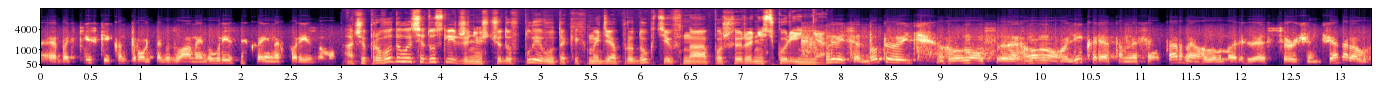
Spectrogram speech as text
е, батьківський контроль, так званий, ну в різних країнах по-різному. А чи проводилися дослідження щодо впливу таких медіапродуктів на поширеність куріння? Дивіться, доповідь головного е, головного лікаря, там не санітарного, головного Surgeon General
